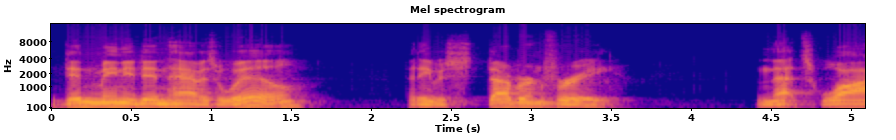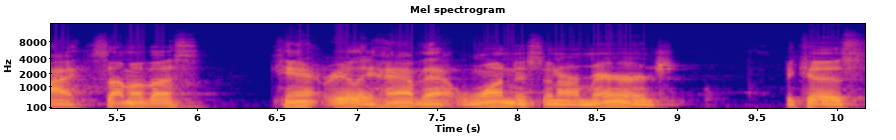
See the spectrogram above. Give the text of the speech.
It didn't mean he didn't have his will, but he was stubborn free. And that's why some of us can't really have that oneness in our marriage because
